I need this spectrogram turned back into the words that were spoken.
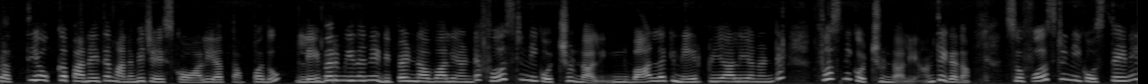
ప్రతి ఒక్క పని అయితే మనమే చేసుకోవాలి అది తప్పదు. లేబర్ మీదనే డిపెండ్ అవ్వాలి అంటే ఫస్ట్ నీకు వచ్చి ఉండాలి వాళ్ళకి నేర్పియాలి అని అంటే ఫస్ట్ నీకు వచ్చి ఉండాలి అంతే కదా? సో ఫస్ట్ నీకు వస్తేనే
